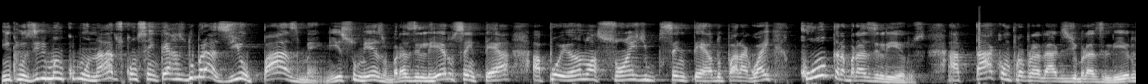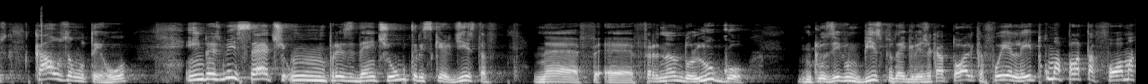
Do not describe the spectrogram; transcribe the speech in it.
inclusive mancomunados com sem terras do Brasil. Pasmem, isso mesmo, brasileiros sem terra apoiando ações de sem terra do Paraguai contra brasileiros. Atacam propriedades de brasileiros, causam o terror. Em 2007, um presidente ultra-esquerdista, né, é, Fernando Lugo, inclusive um bispo da Igreja Católica, foi eleito com uma plataforma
